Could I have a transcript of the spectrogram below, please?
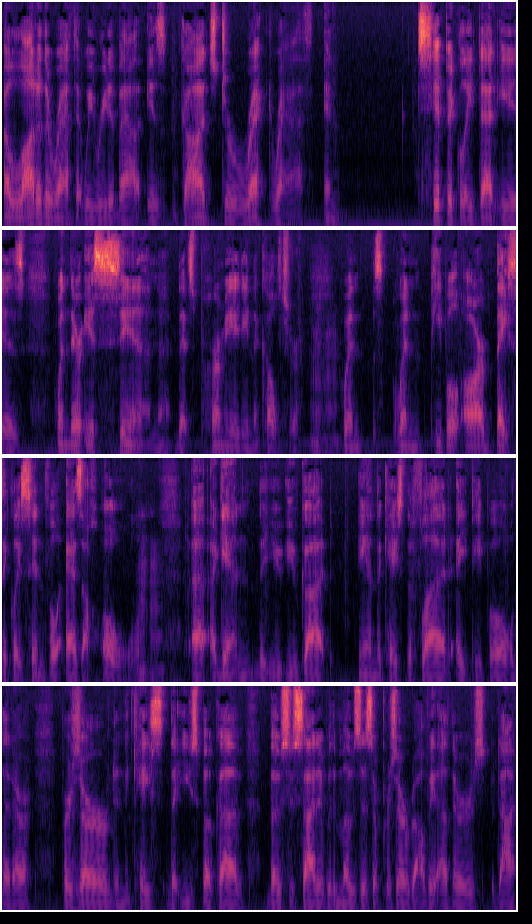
a lot of the wrath that we read about is God's direct wrath, and typically that is when there is sin that's permeating the culture. Mm-hmm. When when people are basically sinful as a whole. Mm-hmm. Uh, again that you you've got in the case of the flood eight people that are preserved. In the case that you spoke of those who sided with Moses are preserved all the others die.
